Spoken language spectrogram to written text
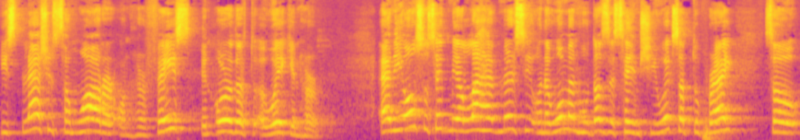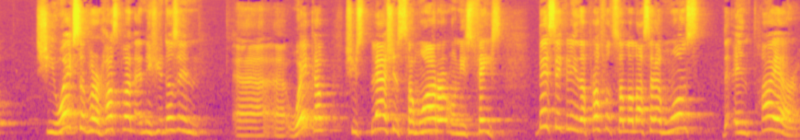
He splashes some water on her face in order to awaken her. And he also said, May Allah have mercy on a woman who does the same. She wakes up to pray. So she wakes up her husband, and if he doesn't uh, uh, wake up, she splashes some water on his face. Basically, the Prophet ﷺ wants the entire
